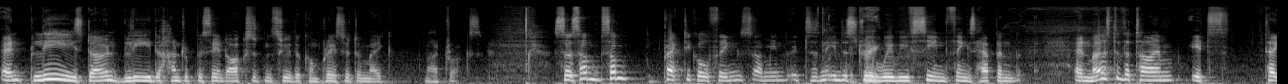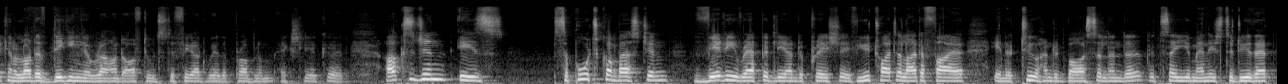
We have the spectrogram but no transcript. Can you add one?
And please don't bleed 100% oxygen through the compressor to make nitrox. So some, some practical things. I mean, it's an industry Agree. where we've seen things happen, and most of the time it's taken a lot of digging around afterwards to figure out where the problem actually occurred. Oxygen is supports combustion very rapidly under pressure. If you try to light a fire in a 200 bar cylinder, let's say you manage to do that,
